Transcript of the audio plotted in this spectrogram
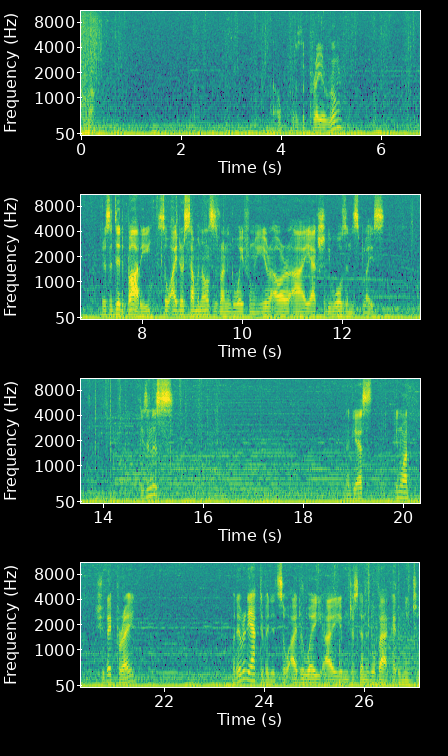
huh. Oh, there's the prayer room. There's a dead body, so either someone else is running away from here, or I actually was in this place. Isn't this I guess. You know what? Should I pray? But I already activated, so either way, I am just gonna go back. I don't need to.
